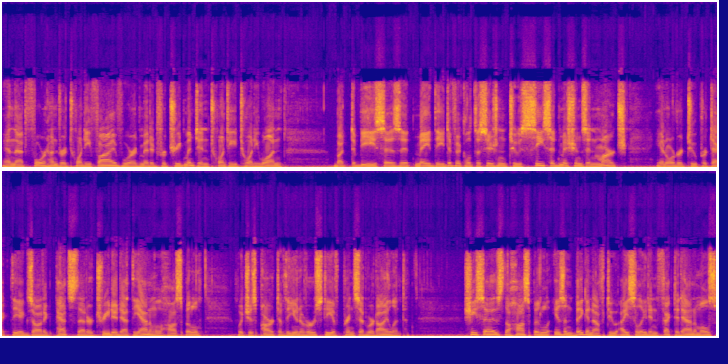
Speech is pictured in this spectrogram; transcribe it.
and that 425 were admitted for treatment in 2021. But de Bie says it made the difficult decision to cease admissions in March in order to protect the exotic pets that are treated at the animal hospital, which is part of the University of Prince Edward Island. She says the hospital isn't big enough to isolate infected animals,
